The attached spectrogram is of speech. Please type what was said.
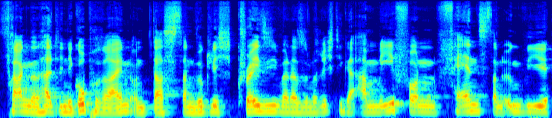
fragen dann halt in die Gruppe rein und das dann wirklich crazy, weil da so eine richtige Armee von Fans dann irgendwie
